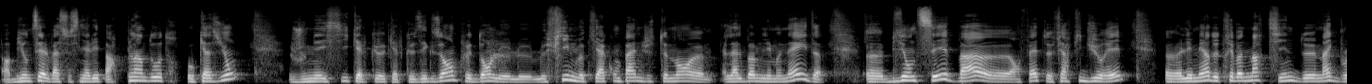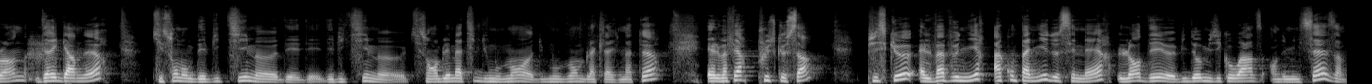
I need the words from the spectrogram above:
Alors Beyoncé elle va se signaler par plein d'autres occasions. Je vous mets ici quelques, quelques exemples. Dans le, le, film qui accompagne justement euh, l'album Lemonade, euh, Beyoncé va euh, en fait faire figurer les mères de Trayvon Martin, de Mike Brown, d'Eric Garner, qui sont donc des victimes, des, des, des victimes qui sont emblématiques du mouvement, du mouvement Black Lives Matter. Et elle va faire plus que ça, puisqu'elle va venir accompagner de ses mères lors des Video Music Awards en 2016.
